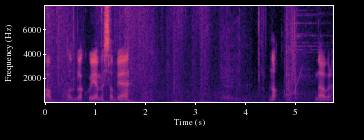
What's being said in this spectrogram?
Hop, odblokujemy sobie. No, dobra.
